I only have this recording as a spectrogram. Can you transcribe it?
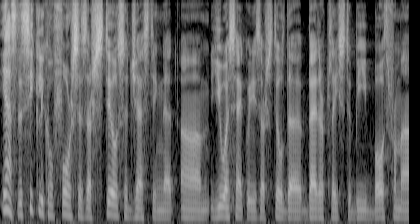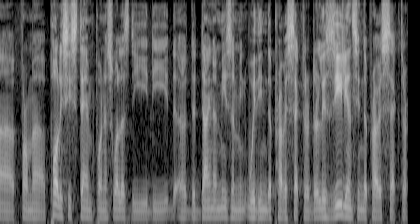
Yes, the cyclical forces are still suggesting that um, U.S. equities are still the better place to be, both from a from a policy standpoint as well as the the uh, the dynamism in, within the private sector, the resilience in the private sector.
